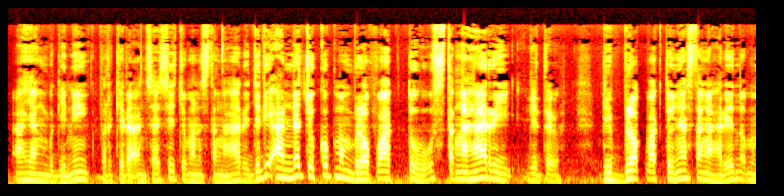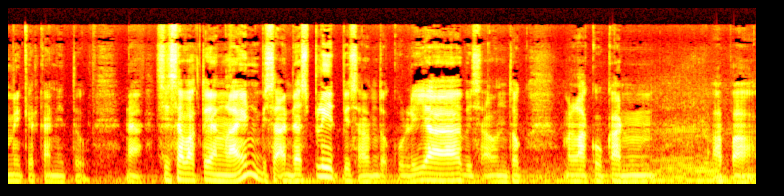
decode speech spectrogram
Ah yang begini perkiraan saya sih cuma setengah hari. Jadi Anda cukup memblok waktu setengah hari gitu. Di blok waktunya setengah hari untuk memikirkan itu. Nah, sisa waktu yang lain bisa Anda split, bisa untuk kuliah, bisa untuk melakukan apa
